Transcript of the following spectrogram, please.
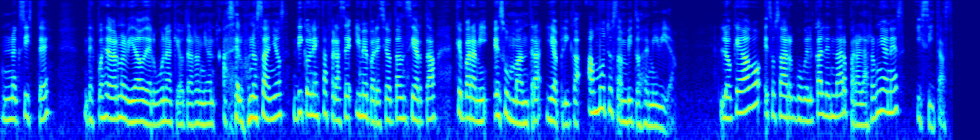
no existe después de haberme olvidado de alguna que otra reunión hace algunos años, di con esta frase y me pareció tan cierta que para mí es un mantra y aplica a muchos ámbitos de mi vida. Lo que hago es usar Google Calendar para las reuniones y citas.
